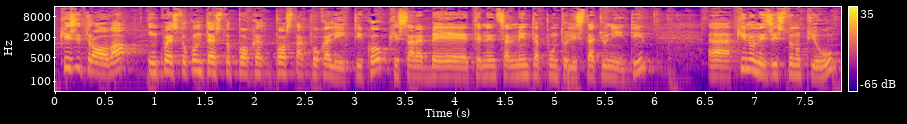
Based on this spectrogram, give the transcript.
che si trova in questo contesto poca- post-apocalittico, che sarebbe tendenzialmente appunto gli Stati Uniti, eh, che non esistono più,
